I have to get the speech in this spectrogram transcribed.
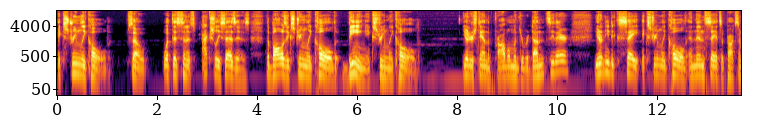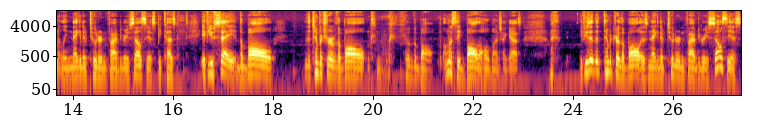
Extremely cold. So, what this sentence actually says is the ball is extremely cold, being extremely cold. You understand the problem with your redundancy there? You don't need to say extremely cold and then say it's approximately negative 205 degrees Celsius because if you say the ball, the temperature of the ball, the ball, I'm going to say ball a whole bunch, I guess. if you say the temperature of the ball is negative 205 degrees Celsius,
